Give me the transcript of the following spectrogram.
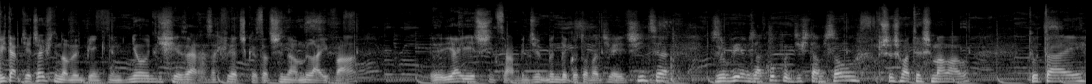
Witam Cię, cześć w nowym pięknym dniu. Dzisiaj zaraz, za chwileczkę zaczynam live'a. Y, Jajecznica, Będzie, będę gotować jajecznicę. Zrobiłem zakupy, gdzieś tam są. Przyszła też mama tutaj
